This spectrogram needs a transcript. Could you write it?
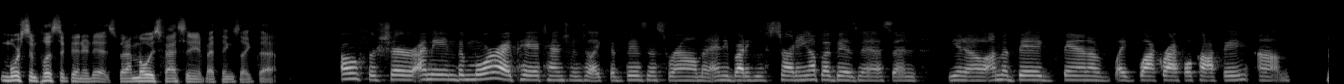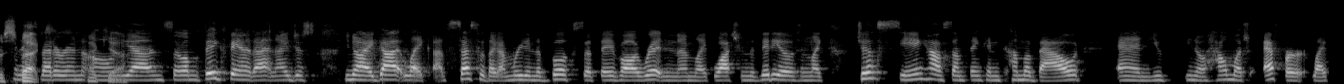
more simplistic than it is, but I'm always fascinated by things like that. Oh, for sure. I mean, the more I pay attention to like the business realm and anybody who's starting up a business, and you know, I'm a big fan of like Black Rifle Coffee. Um, and it's Respect. veteran owned, um, yeah. yeah. And so I'm a big fan of that. And I just, you know, I got like obsessed with like I'm reading the books that they've all written. I'm like watching the videos and like just seeing how something can come about and you you know how much effort like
